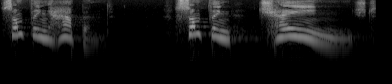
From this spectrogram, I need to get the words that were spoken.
something happened. Something changed.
